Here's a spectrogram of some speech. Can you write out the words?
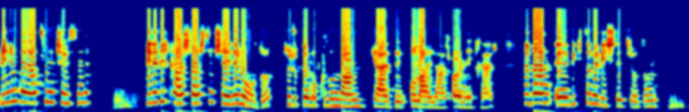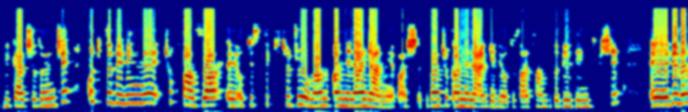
benim hayatımın içerisinde birebir karşılaştığım şeyler oldu. Çocukların okulundan geldi olaylar, örnekler. Ve ben e, bir kitap evi işletiyordum birkaç yıl önce. O kitap evine çok fazla e, otistik çocuğu olan anneler gelmeye başladı. Daha çok anneler geliyordu zaten bu da bildiğimiz bir şey. E, ve ben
